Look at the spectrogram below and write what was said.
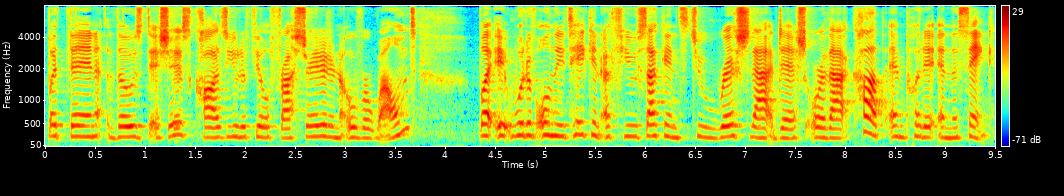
but then those dishes cause you to feel frustrated and overwhelmed. But it would have only taken a few seconds to rish that dish or that cup and put it in the sink.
